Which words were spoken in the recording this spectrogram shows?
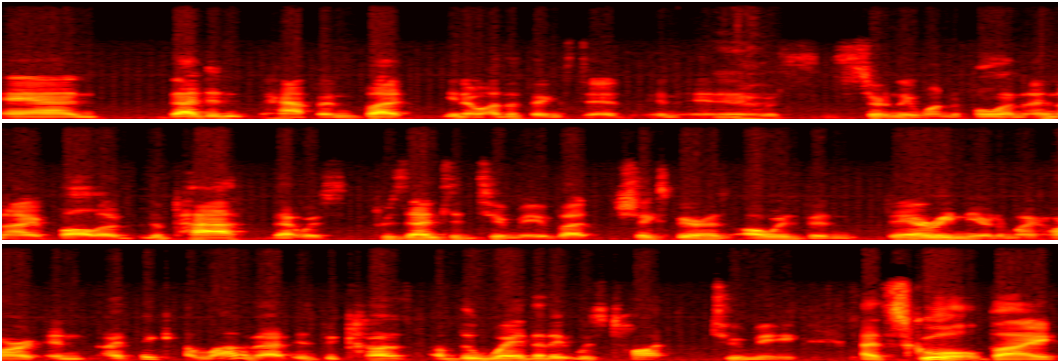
And that didn't happen, but you know other things did, and, and it was certainly wonderful. And, and I followed the path that was presented to me. But Shakespeare has always been very near to my heart, and I think a lot of that is because of the way that it was taught to me at school by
